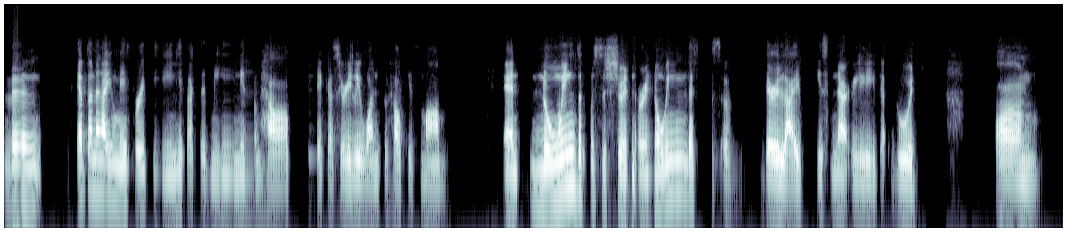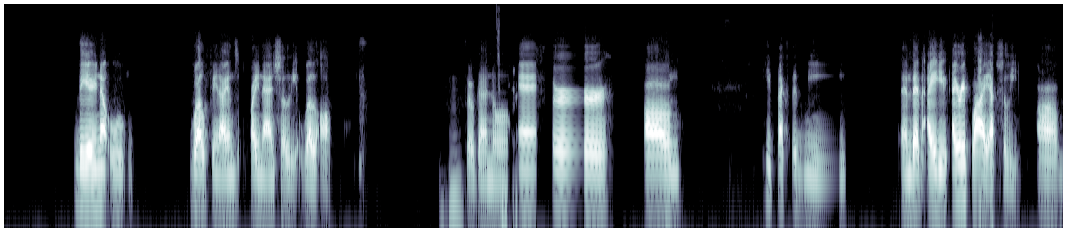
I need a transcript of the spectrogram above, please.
Then, eto na nga yung May 14, he texted me, he needs some help because he really want to help his mom. And knowing the position or knowing the status of their life is not really that good. Um, they are not well finan- financially well off. Mhm. So gano. And after um he texted me and then I I reply actually um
